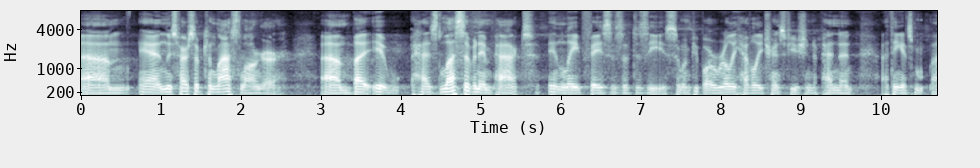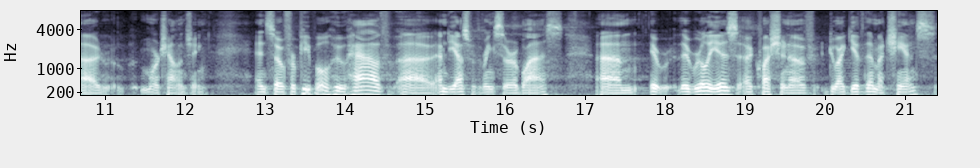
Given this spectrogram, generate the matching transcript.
Um, and luspatercept can last longer um, but it has less of an impact in late phases of disease. So when people are really heavily transfusion dependent, I think it's uh, more challenging. And so for people who have uh, MDS with ring sideroblasts, um, it, it, really is a question of do I give them a chance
